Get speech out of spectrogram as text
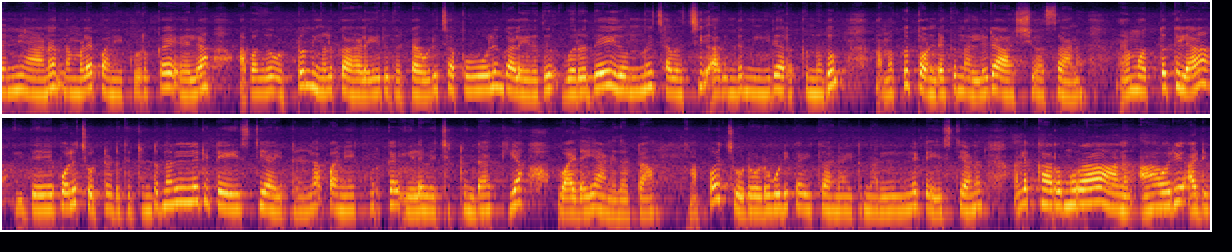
തന്നെയാണ് നമ്മളെ പനിക്കൂർക്ക ഇല. അപ്പോൾ അത് ഒട്ടും നിങ്ങൾ കളയരുത് കേട്ടോ ഒരു ചപ്പ് പോലും കളയരുത്. വെറുതെ ഇതൊന്ന് ചവച്ച് അതിന്റെ നീരിറക്കുന്നതും നമുക്ക് തൊണ്ടയ്ക്ക് നല്ലൊരു ആശ്വാസമാണ്. ഞാൻ മൊത്തത്തിലാ ഇതേപോലെ ചുട്ടെടുത്തിട്ടുണ്ട്. നല്ലൊരു ടേസ്റ്റി ആയിട്ടുള്ള പനിക്കൂർക്ക ഇല വെച്ചിട്ടുണ്ടാക്കിയ വടയാണിത് കേട്ടോ അപ്പോൾ ചൂടോടുകൂടി കഴിക്കാനായിട്ട് നല്ല ടേസ്റ്റിയാണ്. നല്ല കറുമുറ ആണ്. ആ ഒരു അടി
